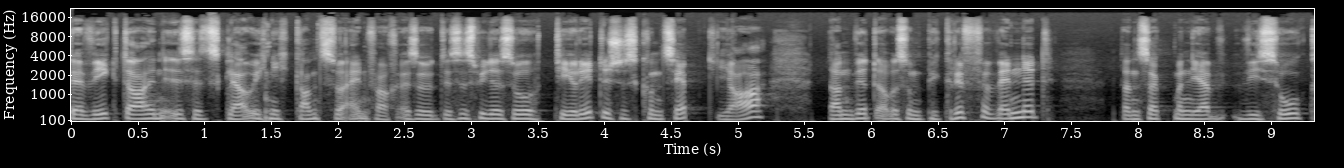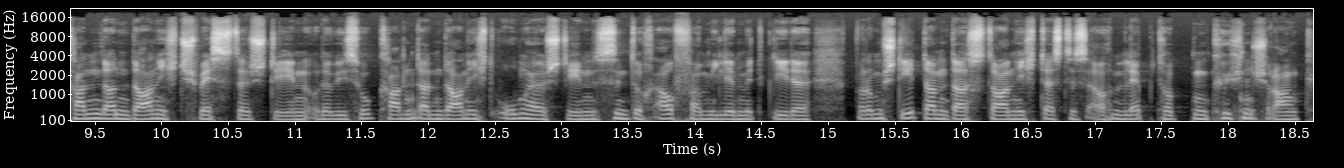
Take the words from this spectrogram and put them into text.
der Weg dahin ist jetzt, glaube ich, nicht ganz so einfach. Also das ist wieder so theoretisches Konzept, ja. Dann wird aber so ein Begriff verwendet, dann sagt man ja, wieso kann dann da nicht Schwester stehen oder wieso kann dann da nicht Oma stehen? Das sind doch auch Familienmitglieder. Warum steht dann das da nicht, dass das auch ein Laptop, ein Küchenschrank,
